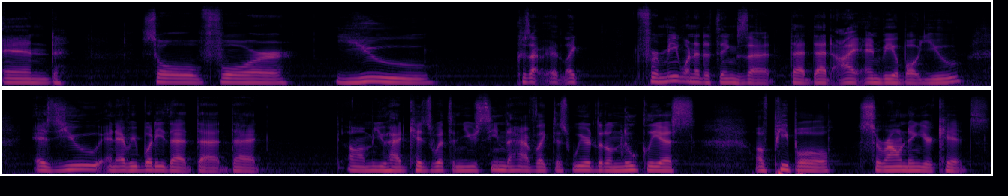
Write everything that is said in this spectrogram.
and so for you because i like for me one of the things that that that i envy about you is you and everybody that that that um you had kids with and you seem to have like this weird little nucleus of people surrounding your kids.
